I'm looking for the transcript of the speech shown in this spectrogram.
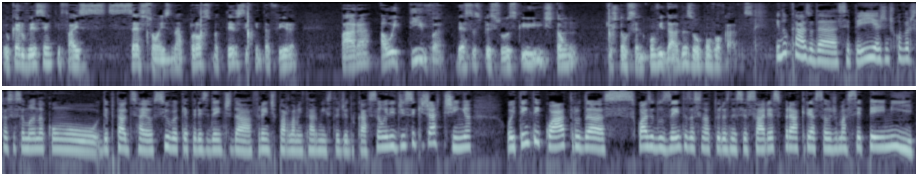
Eu quero ver se a gente faz sessões na próxima terça e quinta-feira para a oitiva dessas pessoas que estão, que estão sendo convidadas ou convocadas. E no caso da CPI, a gente conversou essa semana com o deputado Israel Silva, que é presidente da Frente Parlamentar Mista de Educação. Ele disse que já tinha 84 das quase 200 assinaturas necessárias para a criação de uma CPMI.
